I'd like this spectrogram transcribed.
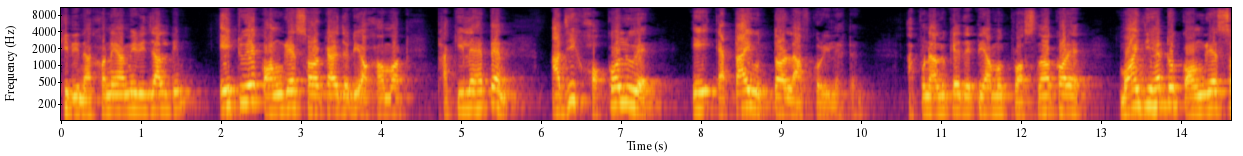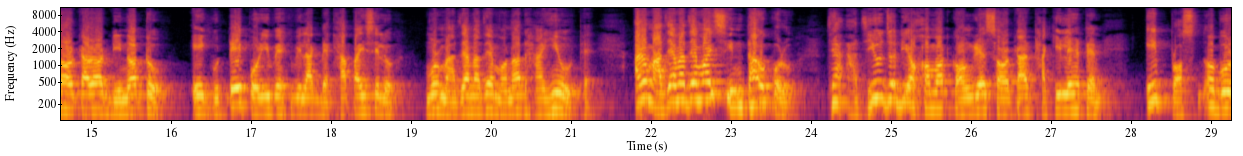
সিদিনাখনে আমি ৰিজাল্ট দিম। এইটোৱে কংগ্ৰেছ চৰকাৰ যদি অসমত থাকিলেহেঁতেন আজি সকলোৱে এই এটাই উত্তৰ লাভ কৰিলেহেঁতেন। আপোনালোকে যেতিয়া মোক প্ৰশ্ন কৰে মই যিহেতু কংগ্ৰেছ চৰকাৰৰ দিনতো এই গোটেই পৰিৱেশবিলাক দেখা পাইছিলো মোৰ মাজে মাজে মনত হাঁহিও উঠে। আৰু মাজে মাজে মই চিন্তাও কৰো যে আজিও যদি অসমত কংগ্ৰেছ চৰকাৰ থাকিলেহেঁতেন এই প্ৰশ্নবোৰ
